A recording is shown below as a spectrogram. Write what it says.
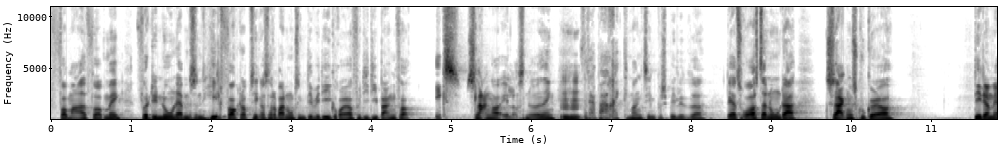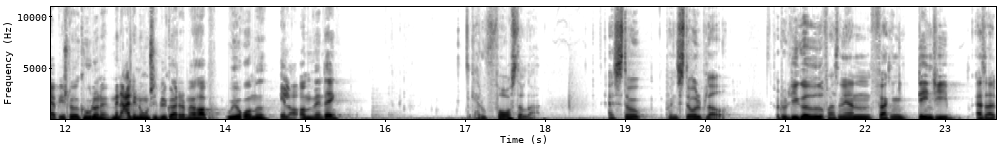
for meget for dem, ikke? For det er nogle af dem sådan helt fucked up ting, og så er der bare nogle ting, det vil de ikke røre, fordi de er bange for X-slanger eller sådan noget, ikke? Mm-hmm. Så der er bare rigtig mange ting på spillet, det der. Jeg tror også, der er nogen, der sagtens kunne gøre det der med at blive slået i kuglerne, men aldrig nogensinde vil gøre det der med at hoppe ud i rummet, eller omvendt, ikke? Kan du forestille dig at stå på en stålplade, og du er lige gået ud fra sådan en fucking dingy, altså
